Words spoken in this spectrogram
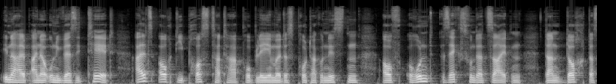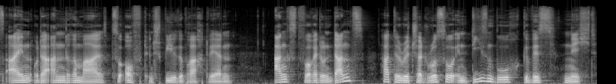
innerhalb einer Universität als auch die Prostata-Probleme des Protagonisten auf rund 600 Seiten dann doch das ein oder andere Mal zu oft ins Spiel gebracht werden Angst vor Redundanz hatte Richard Russo in diesem Buch gewiss nicht.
